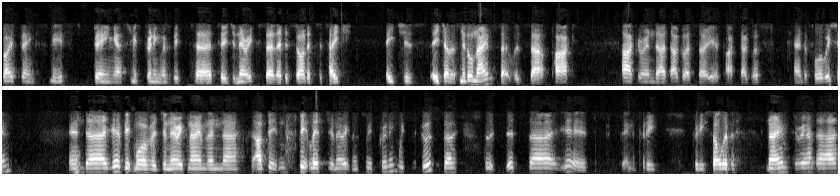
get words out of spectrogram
both being Smith, being uh, Smith Printing was a bit uh, too generic, so they decided to take each's, each other's middle names. So it was uh, Park, Parker and uh, Douglas. So yeah, Park Douglas came to fruition. And uh, yeah, a bit more of a generic name than uh, a bit a bit less generic than Smith Printing, which is good. So it's uh, yeah, it's been a pretty pretty solid name throughout uh,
